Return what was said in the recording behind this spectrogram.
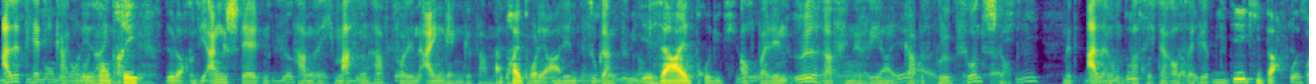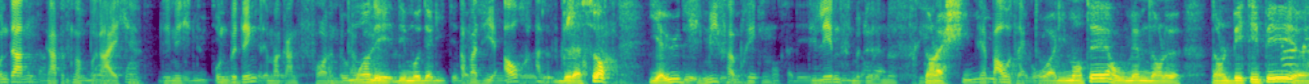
alle Tätigkeiten und die Angestellten haben sich massenhaft vor den Eingängen gesammelt, um den Zugang zu production. Auch bei den Ölraffinerien gab es Produktionsstopps mit allem, was sich daraus ergibt. Und dann gab es noch Bereiche, die nicht unbedingt immer ganz vorne mit dabei sind, aber die auch alles de la sorte. Il y a eu des Chemiefabriken, die Lebensmittelindustrie, der Bausektor, alimentaire ou même dans le dans le BTP.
